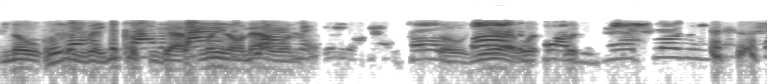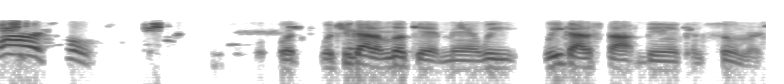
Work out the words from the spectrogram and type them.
You know, man, you put some gasoline on that one. so yeah, what, what, fire what what you got to look at, man? We we got to stop being consumers.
